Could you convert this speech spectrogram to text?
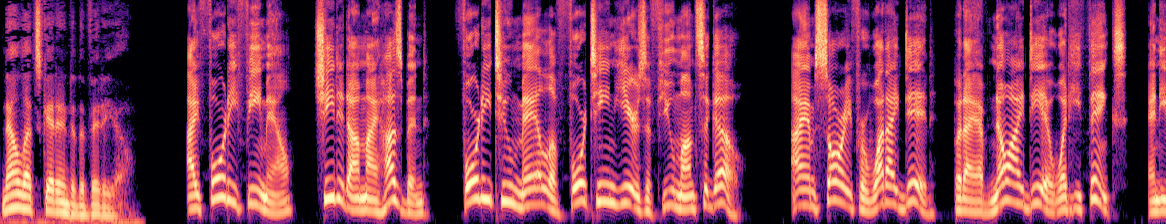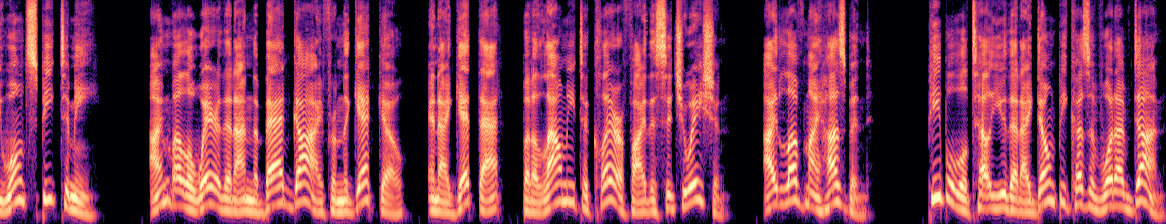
Now let's get into the video. I 40 female, cheated on my husband, 42 male of 14 years a few months ago. I am sorry for what I did, but I have no idea what he thinks, and he won't speak to me. I'm well aware that I'm the bad guy from the get go, and I get that, but allow me to clarify the situation. I love my husband, People will tell you that I don't because of what I've done,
